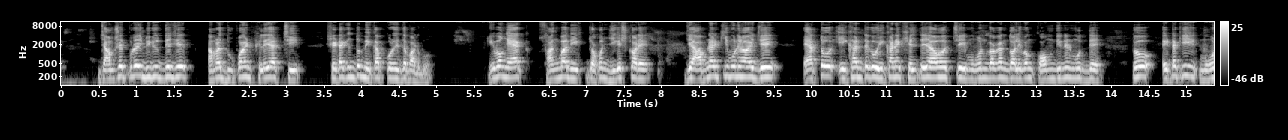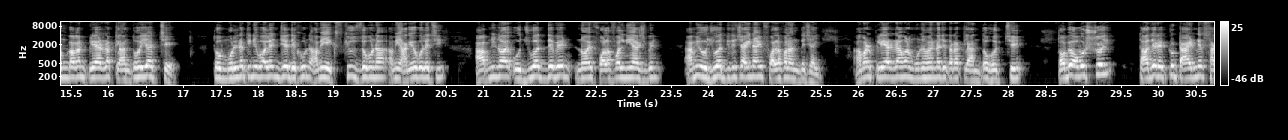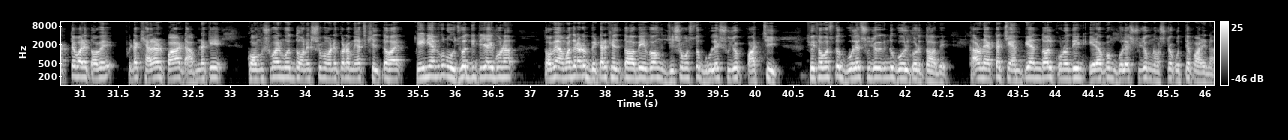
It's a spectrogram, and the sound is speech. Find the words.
জামশেদপুরের বিরুদ্ধে যে আমরা দু পয়েন্ট ফেলে যাচ্ছি, সেটা কিন্তু মেক আপ করে দিতে পারব। এবং এক সাংবাদিক যখন জিজ্ঞেস করে যে, আপনার কি মনে হয় যে, এত এইখান থেকে ওইখানে খেলতে যাওয়া হচ্ছে মোহনবাগান দল এবং কম দিনের মধ্যে তো এটা কি মোহনবাগান প্লেয়াররা ক্লান্ত হয়ে যাচ্ছে? তো মলিনা, তিনি বলেন যে, দেখুন, আমি এক্সকিউজ দেবো না, আমি আগেও বলেছি, আপনি নয় অজুহাত দেবেন, নয় ফলাফল নিয়ে আসবেন। আমি অজুহাত দিতে চাই না, আমি ফলাফল আনতে চাই। আমার প্লেয়াররা আমার মনে হয় না যে তারা ক্লান্ত হচ্ছে। তবে অবশ্যই তাদের একটু টায়ার্ডনেস থাকতে পারে, তবে এটা খেলার পার্ট আপনাকে কম সময়ের মধ্যে অনেক সময় অনেক কটা ম্যাচ খেলতে হয়। এই নিয়ে আমি কোনো অজুহাত দিতে চাইব না। তবে আমাদের আরও বেটার খেলতে হবে এবং যে সমস্ত গোলের সুযোগ পাচ্ছি সেই সমস্ত গোলের সুযোগে কিন্তু গোল করতে হবে। কারণ একটা চ্যাম্পিয়ন দল কোনোদিন এরকম গোলের সুযোগ নষ্ট করতে পারে না।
